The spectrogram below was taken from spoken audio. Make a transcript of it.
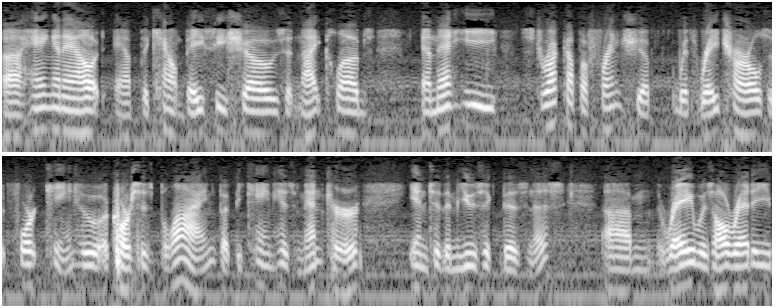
uh, hanging out at the Count Basie shows at nightclubs, and then he struck up a friendship with Ray Charles at 14, who of course is blind but became his mentor into the music business. Um, Ray was already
